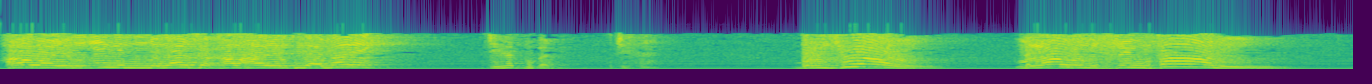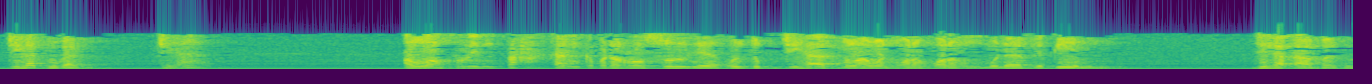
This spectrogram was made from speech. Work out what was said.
hawa yang ingin mengajak hal-hal yang tidak baik jihad bukan jihad berjuang melawan syaitan jihad bukan jihad Allah perintahkan kepada Rasulnya untuk jihad melawan orang-orang munafikin jihad apa itu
